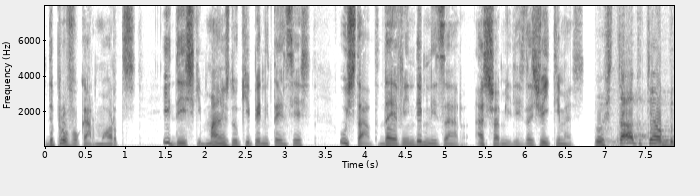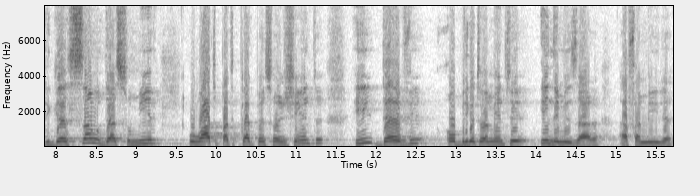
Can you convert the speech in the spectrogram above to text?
de provocar mortes e diz que, mais do que penitências, o Estado deve indemnizar as famílias das vítimas. O Estado tem a obrigação de assumir o ato praticado pelo seu agente e deve obrigatoriamente indemnizar a família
